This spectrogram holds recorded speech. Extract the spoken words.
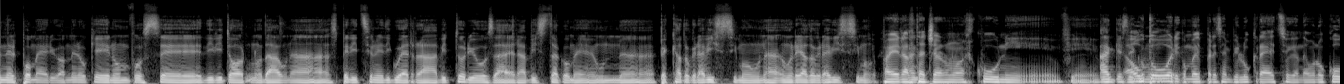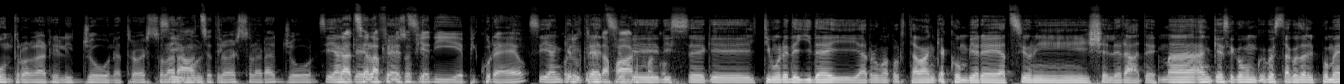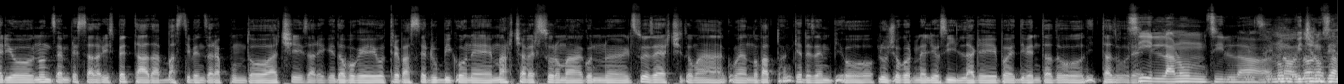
nel Pomerio, a meno che non fosse di ritorno da una spedizione di guerra vittoriosa, era vista come un eh, peccato gravissimo, una- un reato gravissimo. E poi in realtà An- c'erano alcuni se autori comunque- come per esempio Lucrezio che andavano contro la religione attraverso la Sì, razza, molti. attraverso la ragione, Sì, grazie alla Lucrezio. filosofia di Epicureo. Sì, anche Lucrezio che disse che il timore degli dei a Roma portava anche a compiere azioni scellerate, ma anche se comunque questa cosa del Pomerio non sempre è stata rispettata, basti pensare appunto a Cesare che dopo che oltrepassa il Rubicone marcia verso Roma con il suo esercito, ma come hanno fatto anche ad esempio Lucio Cornelio Silla che poi è diventato dittatore. Silla, non Silla, Sì, non no, Vigino Silla-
